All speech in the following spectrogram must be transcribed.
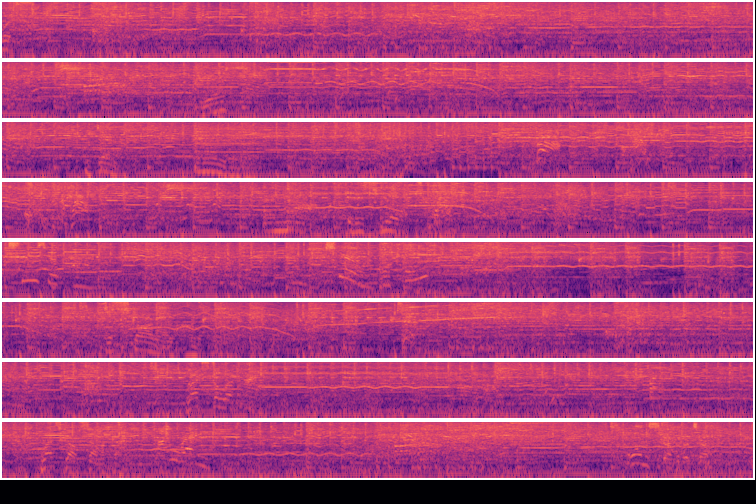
What. Let's deliver. Let's go, I'm ready. One step at a time.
